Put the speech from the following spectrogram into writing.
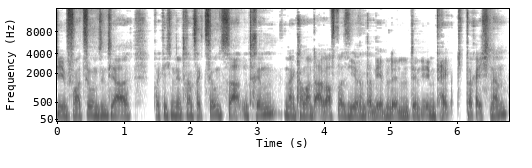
die Informationen sind ja praktisch in den Transaktionsdaten drin und dann kann man darauf basierend dann eben den, den Impact berechnen.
